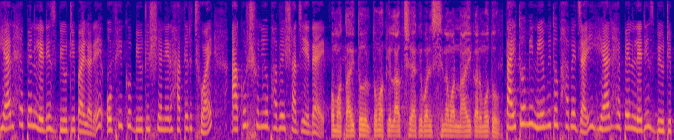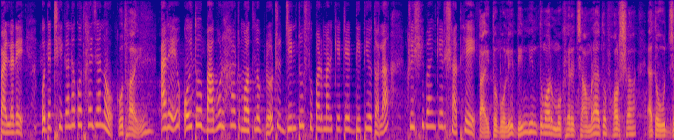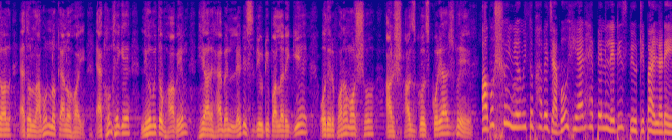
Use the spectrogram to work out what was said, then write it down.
হেয়ার হ্যাপেন লেডিস বিউটি পার্লারে অভিজ্ঞ বিউটিশিয়ানের হাতের ছোঁয়ায় আকর্ষণীয়ভাবে সাজিয়ে দেয়। ওমা তাই তো তোমাকে লাগছে একেবারে সিনেমার নায়িকার মতো। তাই তো আমি নিয়মিতভাবে যাই হেয়ার হ্যাপেন লেডিস বিউটি পার্লারে। ওদের ঠিকানা কোথায় জানো? কোথায়? আরে ওই তো বাবুরহাট মতলব রোড জিন্টু সুপারমার্কেটের দ্বিতীয় তলা কৃষি ব্যাংকের সাথে। তাই তো বলি দিন দিন তোমার মুখের চামড়া এত ফর্সা এত উজ্জ্বল এত লাবণ্য কেন হয়? এখন থেকে নিয়মিত নিয়মিতভাবে হেয়ার হ্যাভেন লেডিস বিউটি পার্লারে গিয়ে ওদের পরামর্শ আর সাজগোজ করে আসবে। অবশ্যই নিয়মিতভাবে যাব হেয়ার হ্যাপেন লেডিস বিউটি পার্লারে।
